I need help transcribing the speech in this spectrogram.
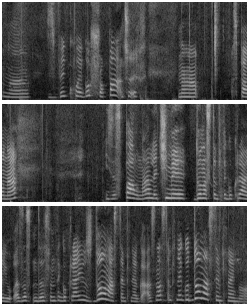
na zwykłego shopa, czy na spawna. I ze spawna lecimy do następnego kraju, a z nas do następnego kraju z do następnego, a z następnego do następnego.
